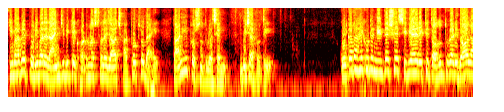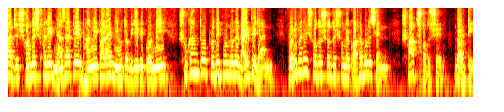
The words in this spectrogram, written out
কীভাবে পরিবারের আইনজীবীকে ঘটনাস্থলে যাওয়া ছাড়পত্র দেয় তা নিয়ে প্রশ্ন তুলেছেন বিচারপতি। কলকাতা হাইকোর্টের নির্দেশে সিবিআইয়ের একটি তদন্তকারী দল আজ সন্দেশখালীর ন্যাজাটের ভাঙ্গিপাড়ায় নিহত বিজেপি কর্মী সুকান্ত প্রদীপ মণ্ডলের বাড়িতে যান। পরিবারের সদস্যদের সঙ্গে কথা বলেছেন সাত সদস্যের দলটি।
